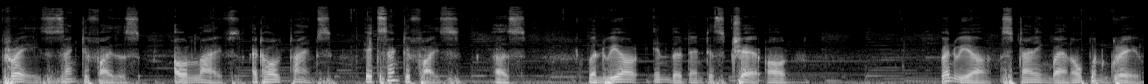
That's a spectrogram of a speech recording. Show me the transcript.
Praise sanctifies our lives at all times. It sanctifies us when we are in the dentist chair or when we are standing by an open grave.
